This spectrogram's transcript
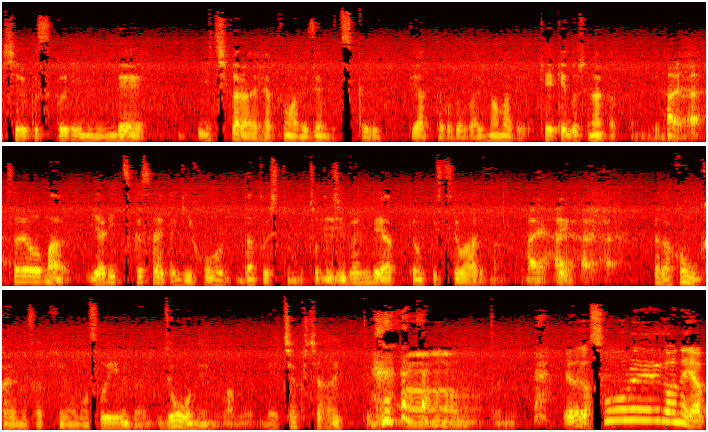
シルクスクリーンで1から100まで全部作るってやったことが今まで経験としてなかったので、はいはい。はいそれをまあやり尽くされた技法だとしてもちょっと自分でやっておく必要はあるなと思って、はいはいはいはい。だから今回の作品はもうそういう意味では情念はもうめちゃくちゃ入ってる。うん本いやだからそれがねやっ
